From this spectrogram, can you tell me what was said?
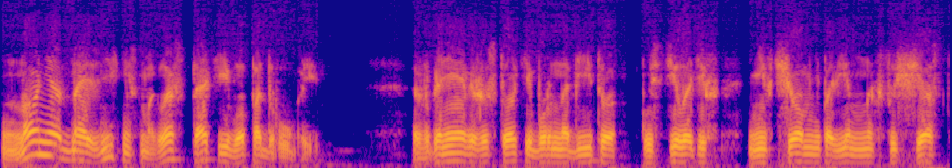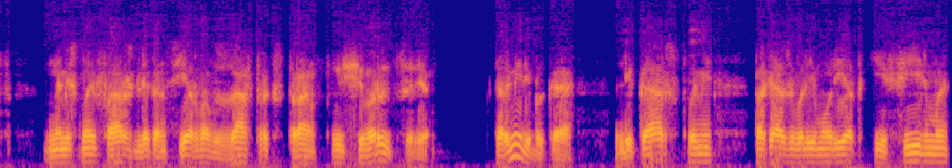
но ни одна из них не смогла стать его подругой. В гневе жестокий Бурнабито пустил этих ни в чем не повинных существ на мясной фарш для консервов завтрак странствующего рыцаря. Кормили быка лекарствами, показывали ему редкие фильмы,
